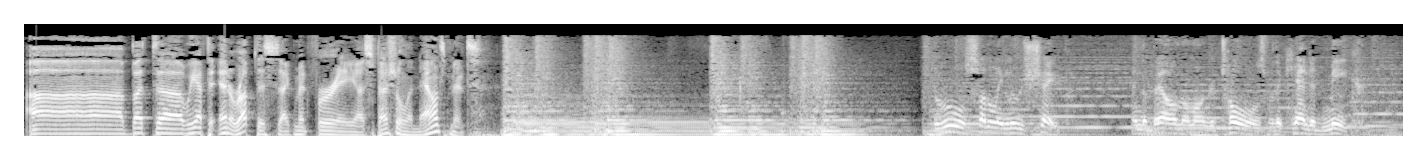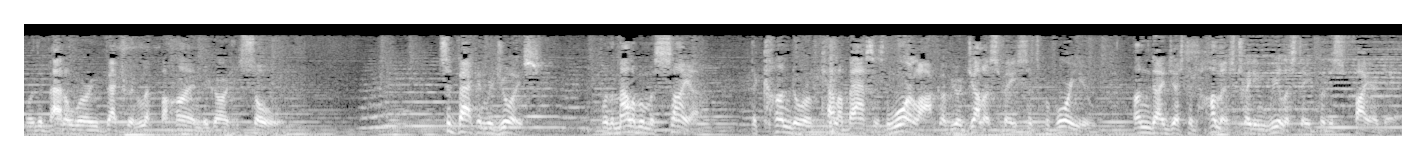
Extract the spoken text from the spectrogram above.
Uh, but uh, we have to interrupt this segment for a, uh special announcement. Rules suddenly lose shape, and the bell no longer tolls for the candid meek or the battle-weary veteran left behind to guard his soul. Sit back and rejoice, for the Malibu Messiah, the condor of Calabasas, the warlock of your jealous face sits before you, undigested hummus trading real estate for this fire day.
